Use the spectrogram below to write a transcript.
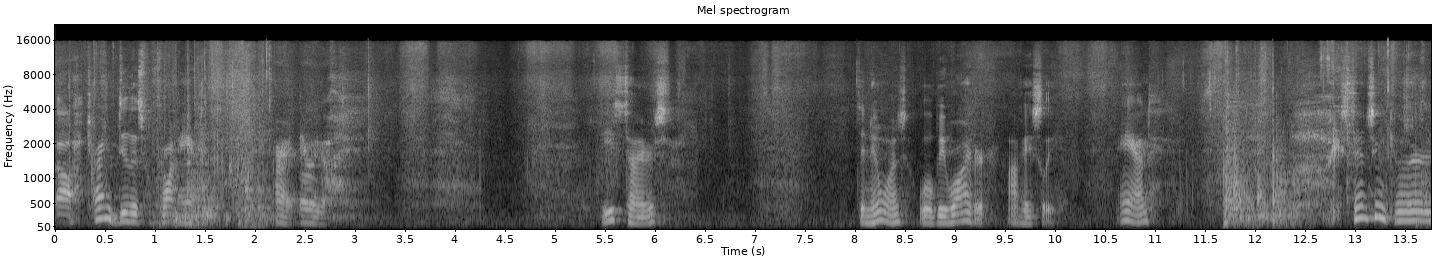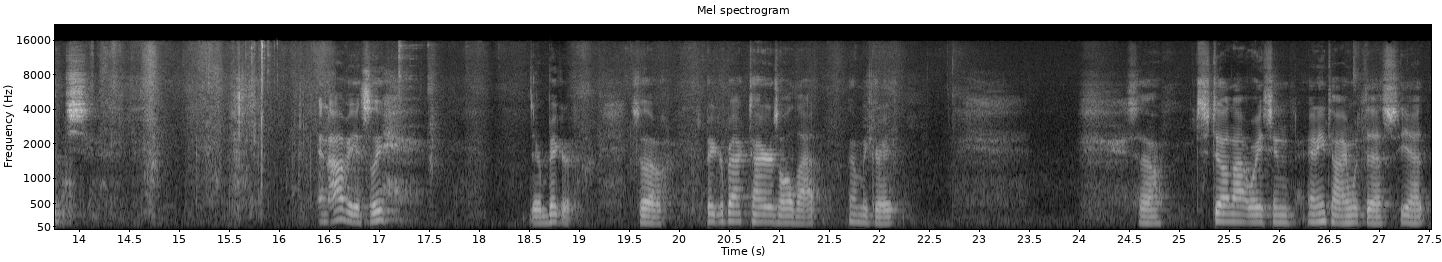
oh, trying to do this with one hand. All right, there we go. These tires, the new ones, will be wider, obviously. And extension cords, and obviously, they're bigger. So, bigger back tires, all that. That'll be great. So, still not wasting any time with this yet.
